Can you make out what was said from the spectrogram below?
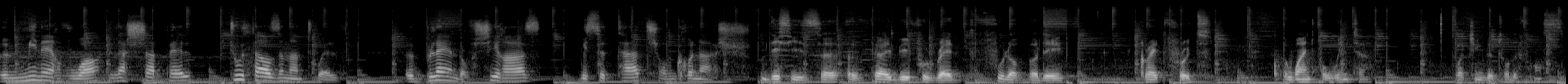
a Minervois La Chapelle 2012, a blend of Shiraz with a touch of Grenache. This is a, a very beautiful red, full of body, great fruit, a wine for winter, watching the Tour de France.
